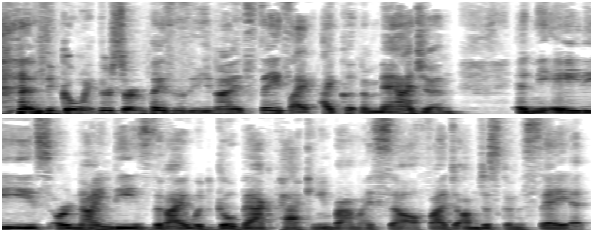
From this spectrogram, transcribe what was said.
and going there's certain places in the United States I, I couldn't imagine in the 80s or 90s that I would go backpacking by myself. I, I'm just going to say it.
